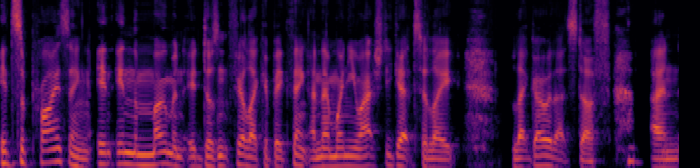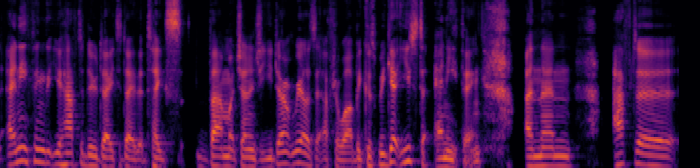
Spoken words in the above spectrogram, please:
It's surprising. In in the moment it doesn't feel like a big thing. And then when you actually get to like let go of that stuff and anything that you have to do day to day that takes that much energy, you don't realize it after a while because we get used to anything. And then after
